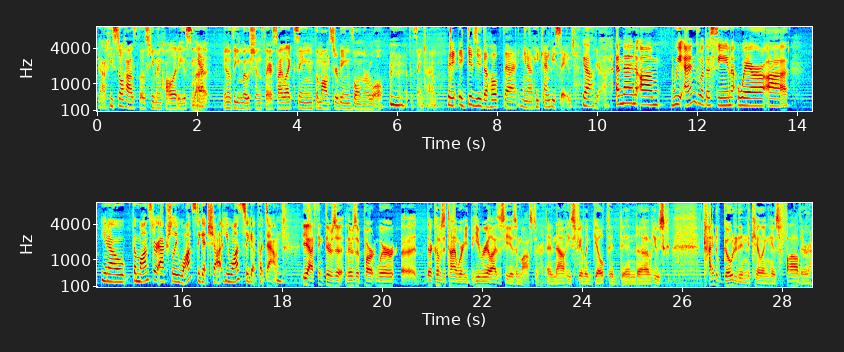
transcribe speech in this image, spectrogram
Yeah, he still has those human qualities that you know the emotions there. So I liked seeing the monster being vulnerable at the same time. But it, it gives you the hope that you know he can be saved. Yeah. Yeah. And then um, we end with a scene where, uh, you know, the monster actually wants to get shot. He wants to get put down. Yeah, I think there's a there's a part where uh, there comes a time where he he realizes he is a monster, and now he's feeling guilt, and and uh, he was kind of goaded into killing his father.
